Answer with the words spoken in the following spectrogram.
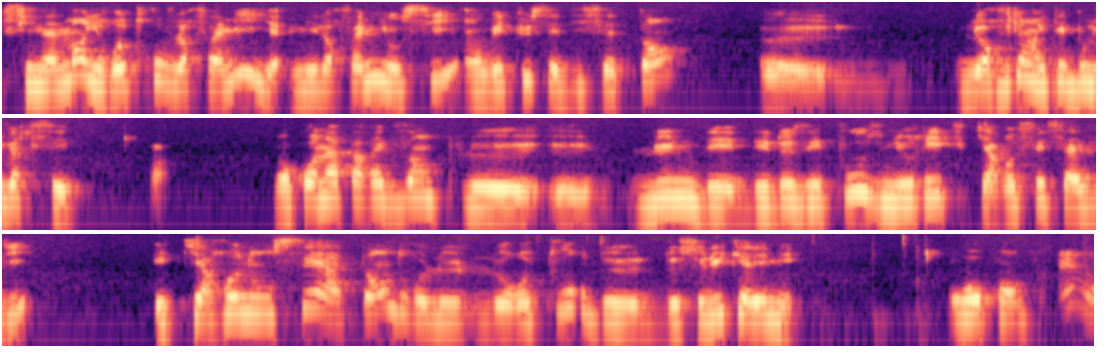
finalement, ils retrouvent leur famille, mais leur famille aussi ont vécu ces 17 ans, euh, leur vie a été bouleversée. Donc, on a par exemple euh, l'une des, deux épouses, Nurit, qui a refait sa vie et qui a renoncé à attendre le, retour de, celui qu'elle aimait. Ou au contraire,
